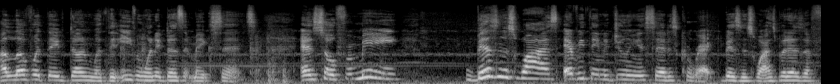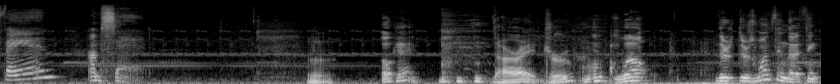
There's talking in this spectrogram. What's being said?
I love what they've done with it, even when it doesn't make sense. And so for me, business wise, everything that Julian said is correct, business wise. But as a fan, I'm sad. Hmm. Okay. All right, Drew. Well, there's there's one thing that I think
